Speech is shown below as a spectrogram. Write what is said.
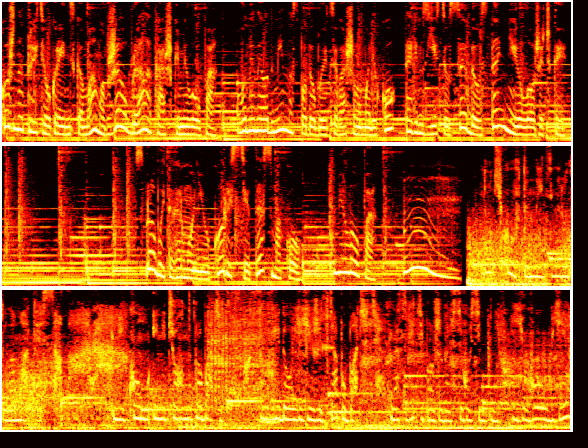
Кожна третя українська мама вже обрала кашки Мілупа. Вони неодмінно сподобаються вашому малюку, та він з'їсть усе до останньої ложечки. Спробуйте гармонію користі та смаку. Мілупа. Мм. Дочку в темниці народила мати. Самара. Нікому і нічого не пробачить. Відео її життя побачить. На світі проживе всього сім днів. Його уб'є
